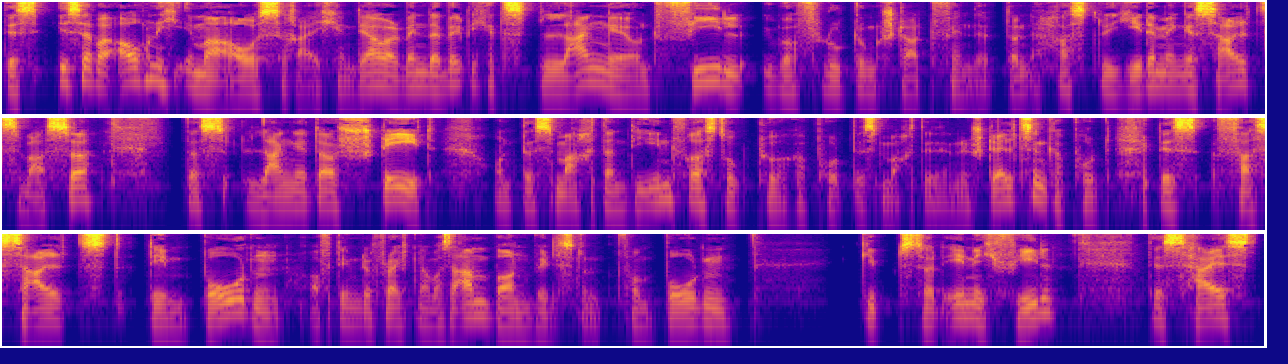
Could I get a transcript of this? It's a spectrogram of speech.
Das ist aber auch nicht immer ausreichend, ja, weil wenn da wirklich jetzt lange und viel Überflutung stattfindet, dann hast du jede Menge Salzwasser, das lange da steht und das macht dann die Infrastruktur kaputt, das macht deine Stelzen kaputt, das versalzt den Boden, auf dem du vielleicht noch was anbauen willst und vom Boden gibt es dort eh nicht viel. Das heißt,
